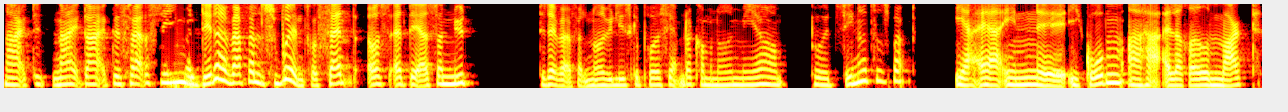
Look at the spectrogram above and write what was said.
Nej det, nej, nej, det er svært at sige, men det der er i hvert fald super interessant, også at det er så nyt. Det er da i hvert fald noget, vi lige skal prøve at se, om der kommer noget mere om på et senere tidspunkt. Jeg er inde øh, i gruppen og har allerede marked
